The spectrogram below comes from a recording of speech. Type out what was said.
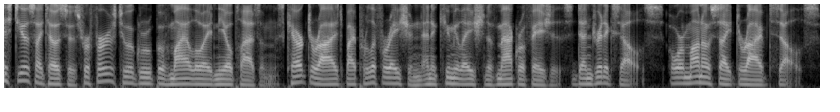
Histiocytosis refers to a group of myeloid neoplasms characterized by proliferation and accumulation of macrophages, dendritic cells, or monocyte derived cells.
